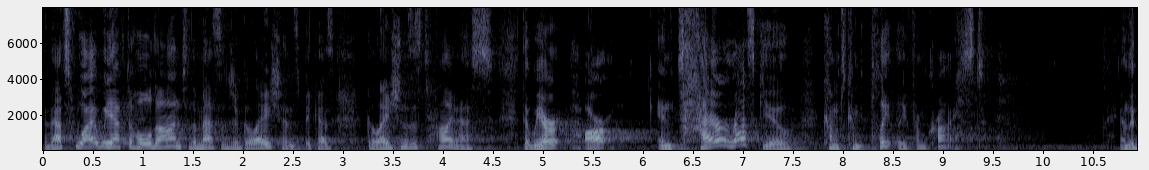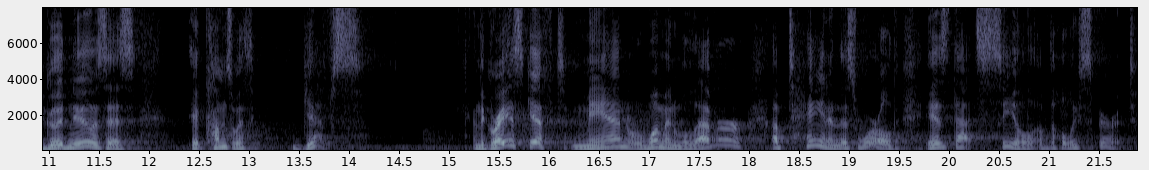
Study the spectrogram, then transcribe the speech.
And that's why we have to hold on to the message of Galatians, because Galatians is telling us that we are, our entire rescue comes completely from Christ. And the good news is it comes with gifts. And the greatest gift man or woman will ever obtain in this world is that seal of the Holy Spirit.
